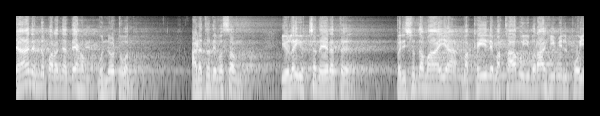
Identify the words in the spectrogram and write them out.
ഞാൻ എന്ന് പറഞ്ഞ് അദ്ദേഹം മുന്നോട്ട് വന്നു. അടുത്ത ദിവസം ഇളയുച്ച നേരത്ത് പരിശുദ്ധമായ മക്കയിലെ മക്കാമു ഇബ്രാഹിമിൽ പോയി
